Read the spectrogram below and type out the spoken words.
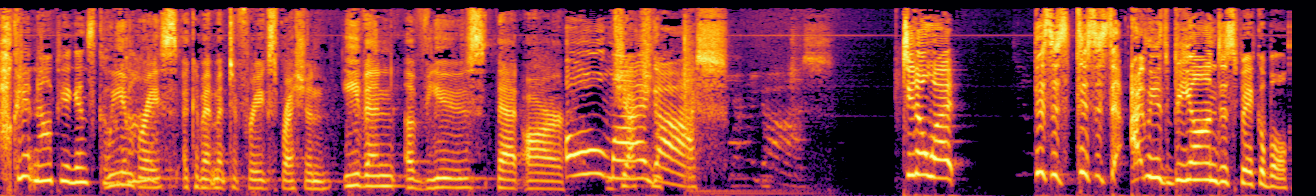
How could it not be against code We of conduct? We embrace a commitment to free expression, even of views that are. Oh my objection- gosh. Do you know what? This is this is I mean it's beyond despicable.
